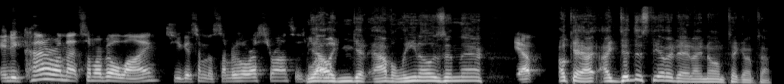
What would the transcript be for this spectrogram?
and you kind of run that Somerville line, so you get some of the Somerville restaurants as well. yeah, like you can get Avellino's in there. yep. Okay, I, I did this the other day, and I know I'm taking up time.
